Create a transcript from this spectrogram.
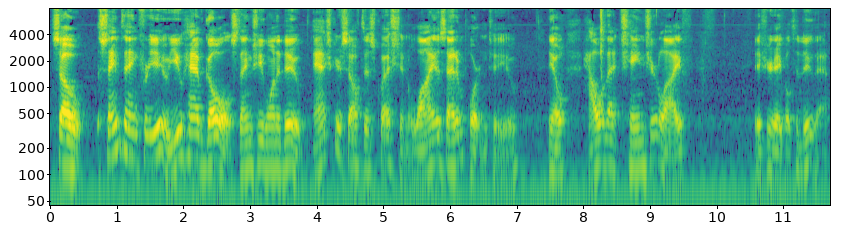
So, same thing for you. You have goals, things you want to do. Ask yourself this question why is that important to you? You know, how will that change your life if you're able to do that?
